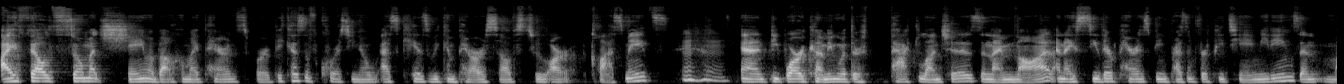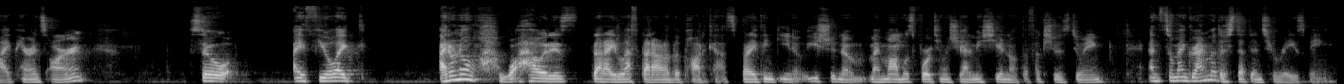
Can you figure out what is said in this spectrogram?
I felt so much shame about who my parents were because, of course, you know, as kids, we compare ourselves to our classmates mm-hmm. and people are coming with their packed lunches and I'm not. And I see their parents being present for PTA meetings and my parents aren't. So I feel like I don't know how, it is that I left that out of the podcast. But I think, you know, you should know my mom was 14 when she had me. She didn't know what the fuck she was doing. And so my grandmother stepped in to raise me.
